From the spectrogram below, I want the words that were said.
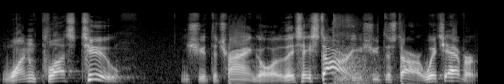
one plus two. You shoot the triangle. Or they say star. You shoot the star. Whichever.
